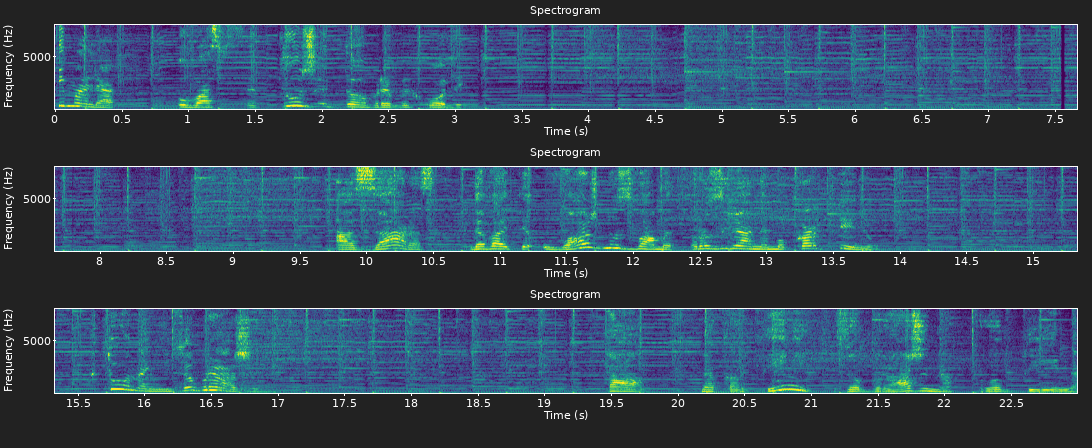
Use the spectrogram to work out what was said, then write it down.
І малят, у вас все дуже добре виходить. А зараз давайте уважно з вами розглянемо картину. Хто на ній зображений? Так, на картині зображена родина.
